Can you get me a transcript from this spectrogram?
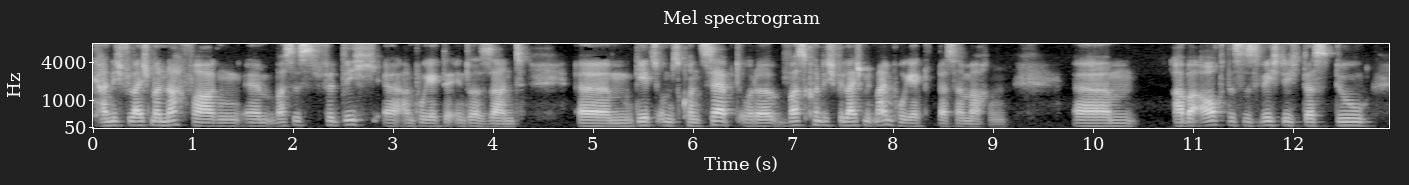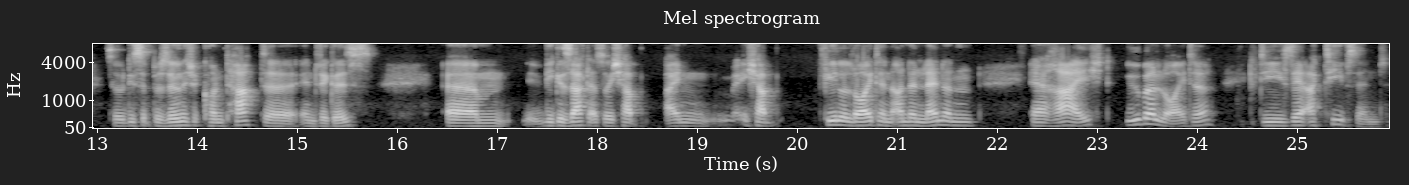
kann ich vielleicht mal nachfragen, ähm, was ist für dich äh, an Projekten interessant? Ähm, Geht es ums Konzept oder was könnte ich vielleicht mit meinem Projekt besser machen? Ähm, aber auch, das ist wichtig, dass du so diese persönlichen Kontakte entwickelst. Ähm, wie gesagt, also ich habe ein, ich habe viele Leute in anderen Ländern erreicht über Leute, die sehr aktiv sind.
